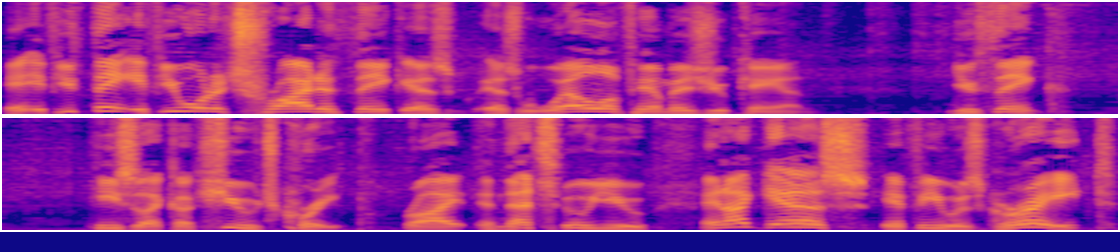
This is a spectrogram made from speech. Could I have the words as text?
If you think if you want to try to think as as well of him as you can, you think he's like a huge creep, right? And that's who you. And I guess if he was great,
